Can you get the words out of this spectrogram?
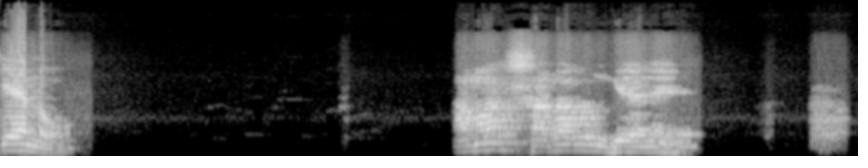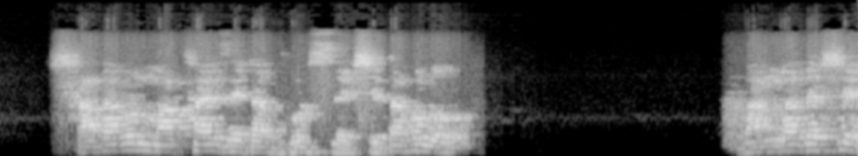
কেন? আমার সাধারণ জ্ঞানে সাধারণ মাথায় যেটা ধরছে সেটা হলো, বাংলাদেশে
